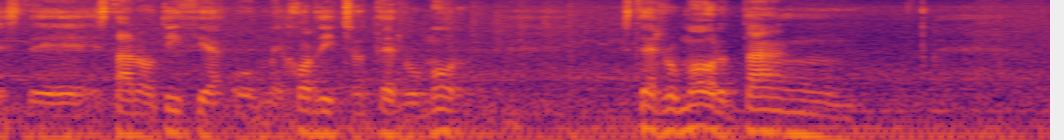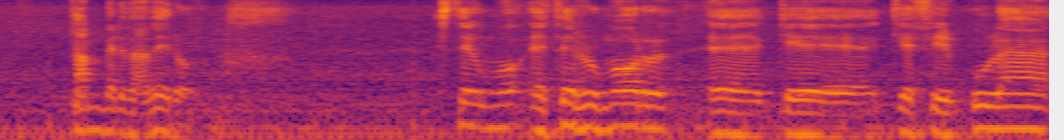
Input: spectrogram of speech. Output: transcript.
este, esta noticia, o mejor dicho, este rumor, este rumor tan, tan verdadero, este, este rumor eh, que, circula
